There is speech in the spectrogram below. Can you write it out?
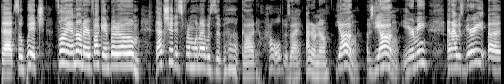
that's a witch flying on her fucking broom. That shit is from when I was the oh god, how old was I? I don't know. Young. I was young. You hear me? And I was very uh,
